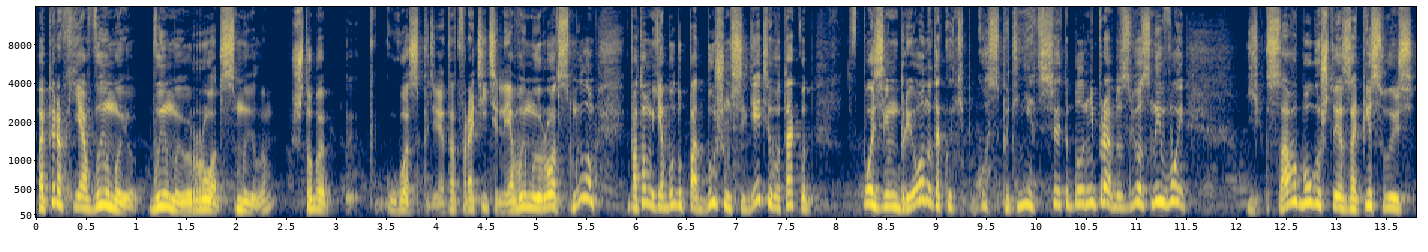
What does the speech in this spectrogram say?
Во-первых, я вымою, вымою рот с мылом, чтобы... Господи, это отвратительно. Я вымою рот с мылом, потом я буду под душем сидеть и вот так вот в позе эмбриона такой, типа, господи, нет, все это было неправда. Звездные войны. Слава богу, что я записываюсь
